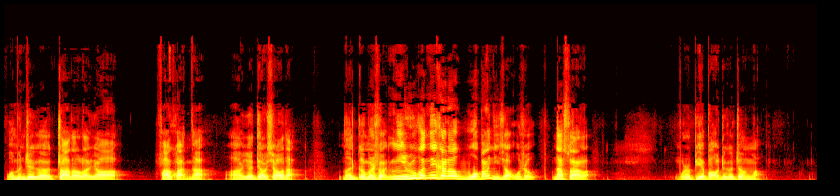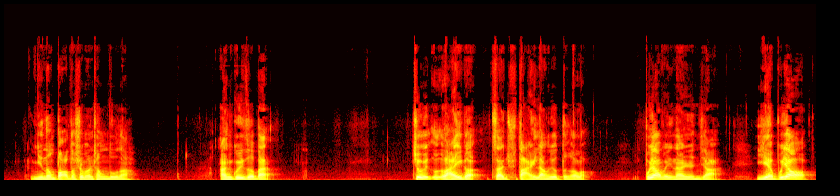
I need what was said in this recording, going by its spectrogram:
我们这个抓到了要罚款的啊，要吊销的。那哥们儿说你如果那个了，我帮你交。我说那算了，我说别保这个证了。你能保到什么程度呢？按规则办，就来一个，再去打一辆就得了，不要为难人家，也不要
